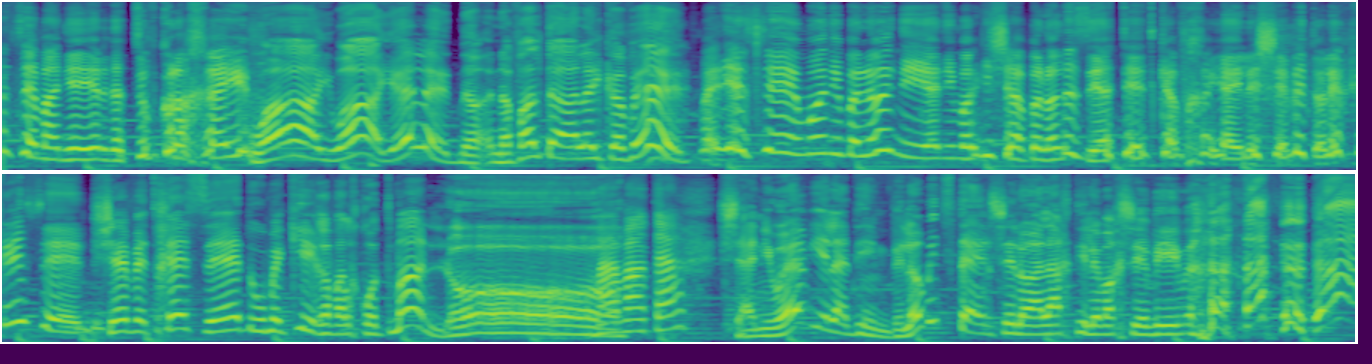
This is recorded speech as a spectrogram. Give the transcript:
נעשה? מה, אני ילד עצוב כל החיים? וואי, וואי, ילד, נפלת עליי כבד. מה אני אעשה? מוני בלוני, אני מרגיש שהבלון הזה יטה את קו חיי לשבט או לחסד. שבט חסד הוא מכיר, אבל חותמן, לא. מה אמרת? שאני אוהב ילדים, ולא מצטער שלא הלכתי למחשבים.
